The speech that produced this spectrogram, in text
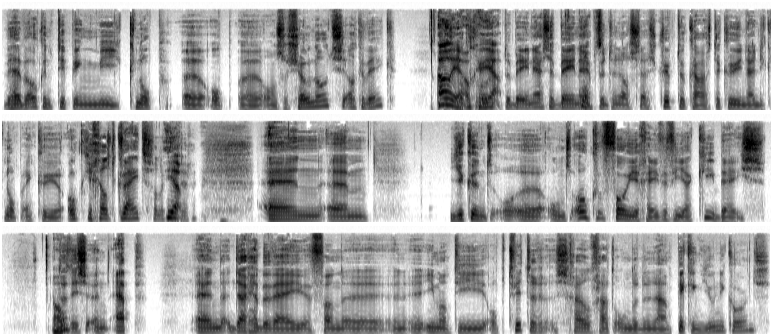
We hebben ook een Tipping Me knop eh, op eh, onze show notes elke week. Oh Dus ja, oké. ja. Op de BNR, bnr.nl slash cryptocast. Daar kun je naar die knop en kun je ook je geld kwijt, zal ik Ja. maar zeggen. En ehm, je kunt eh, ons ook fooien geven via Keybase. Oh. Dat is een app. En daar hebben wij van eh, een, eh, iemand die op Twitter schuil gaat onder de naam Picking Unicorns.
